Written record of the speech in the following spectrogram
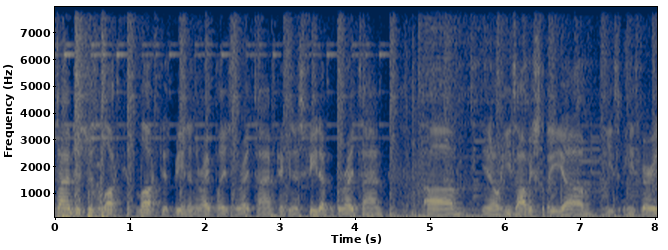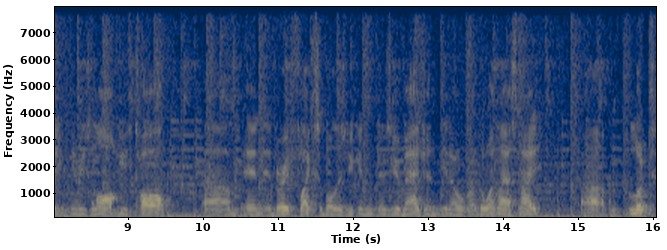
sometimes it's just luck, luck, just being in the right place at the right time, picking his feet up at the right time. Um, you know, he's obviously um, he's he's very you know he's long, he's tall, um, and and very flexible as you can as you imagine. You know, uh, the one last night um, looked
